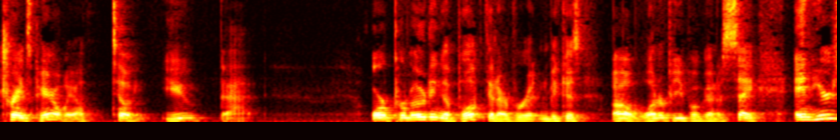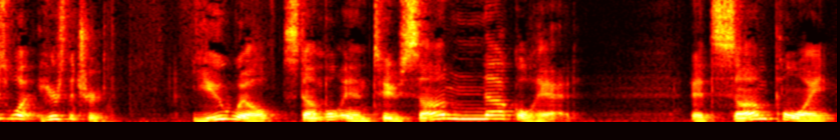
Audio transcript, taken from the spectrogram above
transparently, I'll tell you that or promoting a book that I've written because, oh, what are people going to say? And here's what here's the truth. You will stumble into some knucklehead at some point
